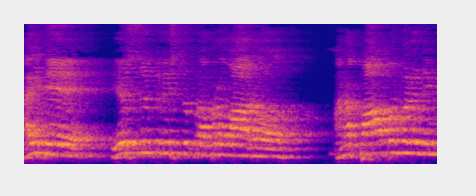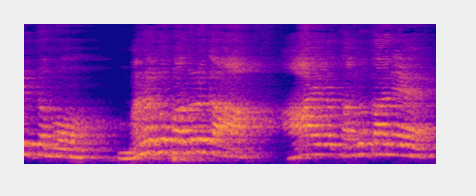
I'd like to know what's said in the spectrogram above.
అయితే యేసుక్రీస్తు ప్రభుల వారు మన పాపముల నిమిత్తము మనకు బదులుగా ఆయన తను తానే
